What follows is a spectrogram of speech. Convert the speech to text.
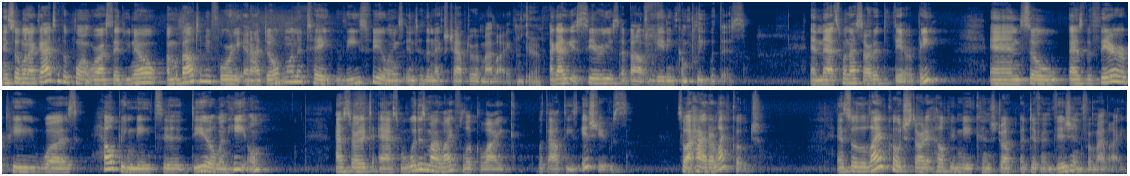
And so when I got to the point where I said, you know, I'm about to be 40 and I don't want to take these feelings into the next chapter of my life. Okay. I got to get serious about getting complete with this. And that's when I started the therapy. And so as the therapy was helping me to deal and heal, I started to ask, well, what does my life look like without these issues? So I hired a life coach. And so the life coach started helping me construct a different vision for my life.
